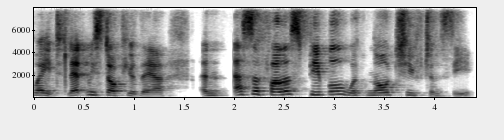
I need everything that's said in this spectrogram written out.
Wait, let me stop you there. An Acephalous people with no chieftaincy.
